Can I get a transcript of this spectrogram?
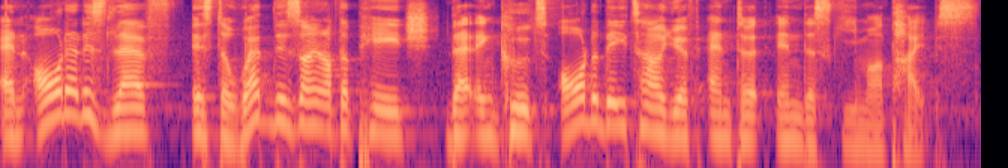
and all that is left is the web design of the page that includes all the data you have entered in the schema types.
